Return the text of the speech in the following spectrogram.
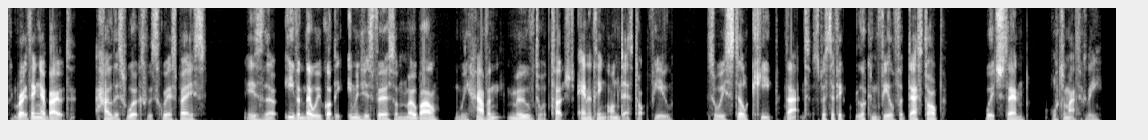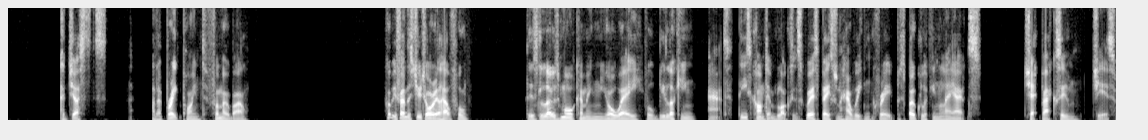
The great thing about how this works with Squarespace is that even though we've got the images first on mobile, we haven't moved or touched anything on desktop view. So we still keep that specific look and feel for desktop, which then automatically adjusts at a breakpoint for mobile. Hope you found this tutorial helpful. There's loads more coming your way. We'll be looking at these content blocks in Squarespace and how we can create bespoke looking layouts. Check back soon. Cheers.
